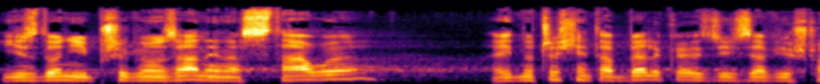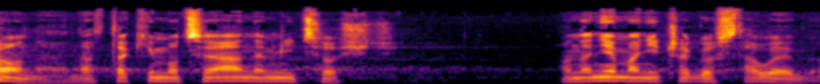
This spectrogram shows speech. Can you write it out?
jest do niej przywiązany na stałe, a jednocześnie ta belka jest gdzieś zawieszona nad takim oceanem nicości. Ona nie ma niczego stałego,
